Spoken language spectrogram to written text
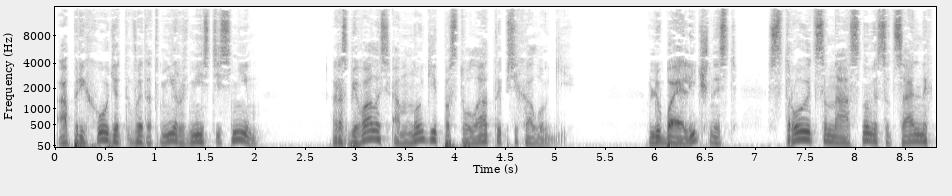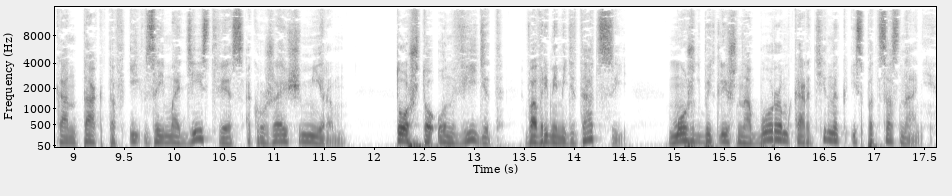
а приходят в этот мир вместе с ним, разбивалась о многие постулаты психологии. Любая личность строится на основе социальных контактов и взаимодействия с окружающим миром. То, что он видит во время медитации, может быть лишь набором картинок из подсознания.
